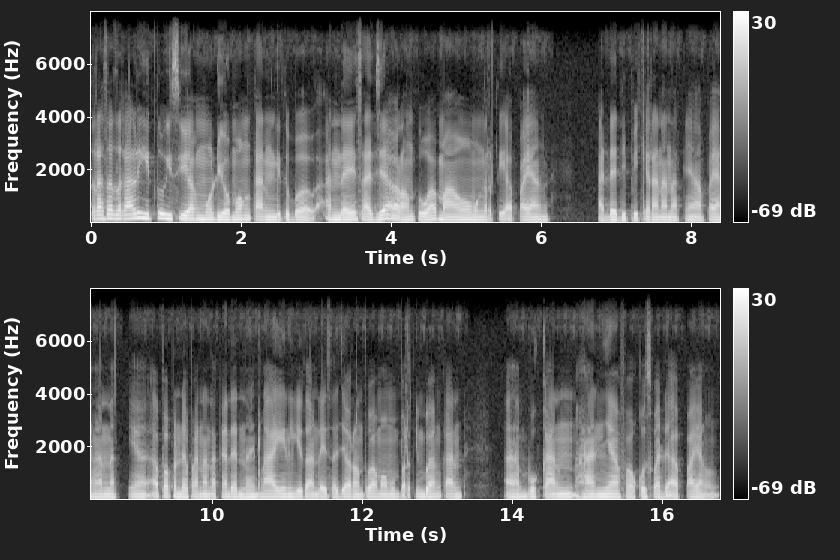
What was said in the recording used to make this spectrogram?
terasa sekali itu isu yang mau diomongkan gitu bahwa andai saja orang tua mau mengerti apa yang ada di pikiran anaknya, apa yang anaknya, apa pendapat anaknya dan lain-lain gitu. Andai saja orang tua mau mempertimbangkan uh, bukan hanya fokus pada apa yang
